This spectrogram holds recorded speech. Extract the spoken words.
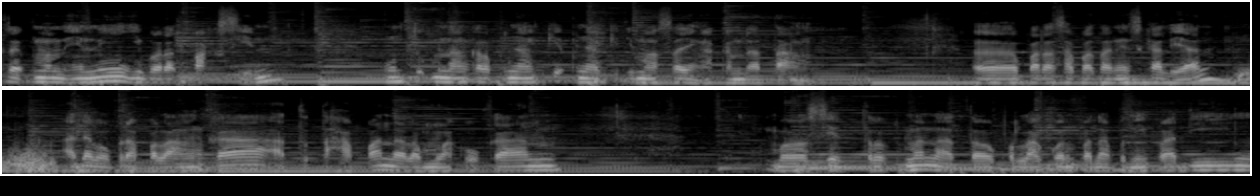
treatment ini ibarat vaksin untuk menangkal penyakit-penyakit di masa yang akan datang. E, para sahabat tani sekalian ada beberapa langkah atau tahapan dalam melakukan seed treatment atau perlakuan pada benih padi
